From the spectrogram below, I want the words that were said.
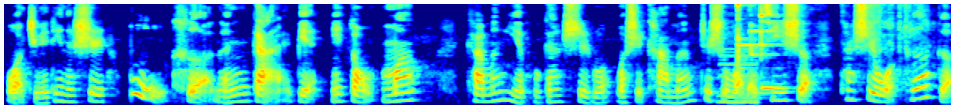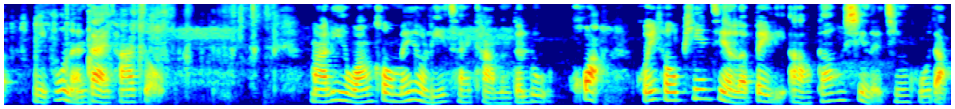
我决定的事不可能改变，你懂吗？”卡门也不甘示弱。“我是卡门，这是我的鸡舍，他是我哥哥，你不能带他走。”玛丽王后没有理睬卡门的路话，回头瞥见了贝里奥，高兴地惊呼道：“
